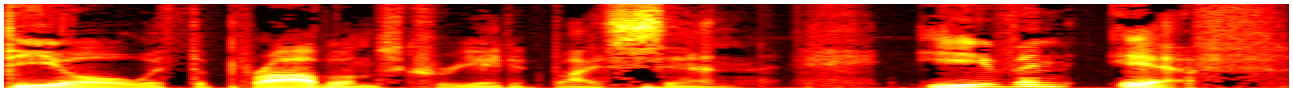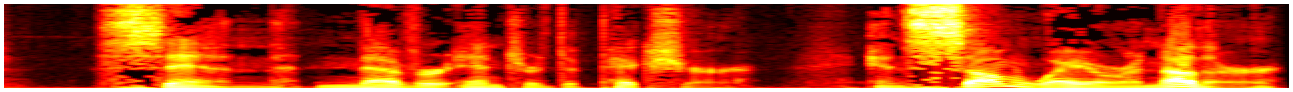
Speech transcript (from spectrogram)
deal with the problems created by sin. Even if sin never entered the picture, in some way or another,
